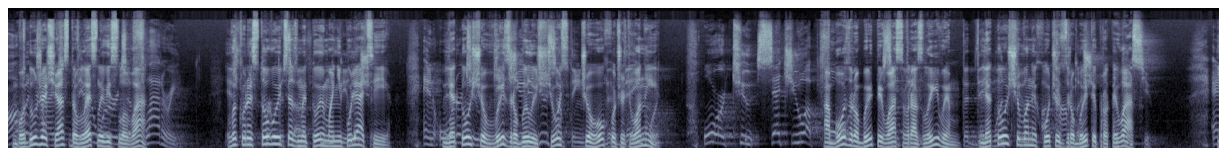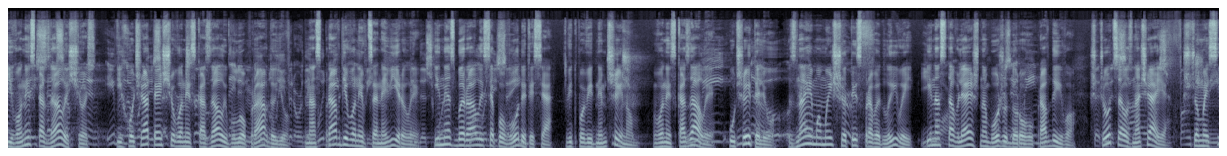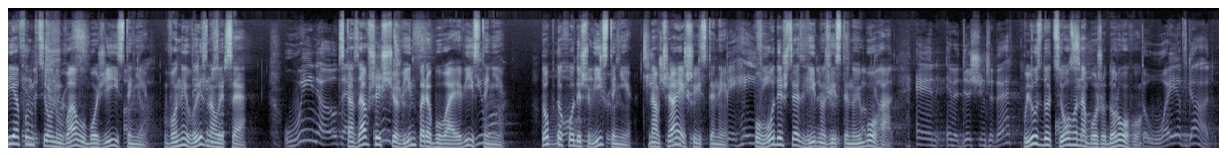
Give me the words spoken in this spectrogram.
бо дуже часто влесливі слова використовуються з метою маніпуляції для того, щоб ви зробили щось, чого хочуть вони, або зробити вас вразливим для того, що вони хочуть зробити проти вас. І вони сказали щось, і хоча те, що вони сказали, було правдою, насправді вони в це не вірили і не збиралися поводитися відповідним чином. Вони сказали: Учителю, знаємо ми, що ти справедливий і наставляєш на Божу дорогу правдиво. Що це означає? Що Месія функціонував у Божій істині. Вони визнали це, сказавши, що він перебуває в істині. Тобто ходиш в істині, навчаєш істини, поводишся згідно з істиною Бога. Плюс до цього на Божу дорогу.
